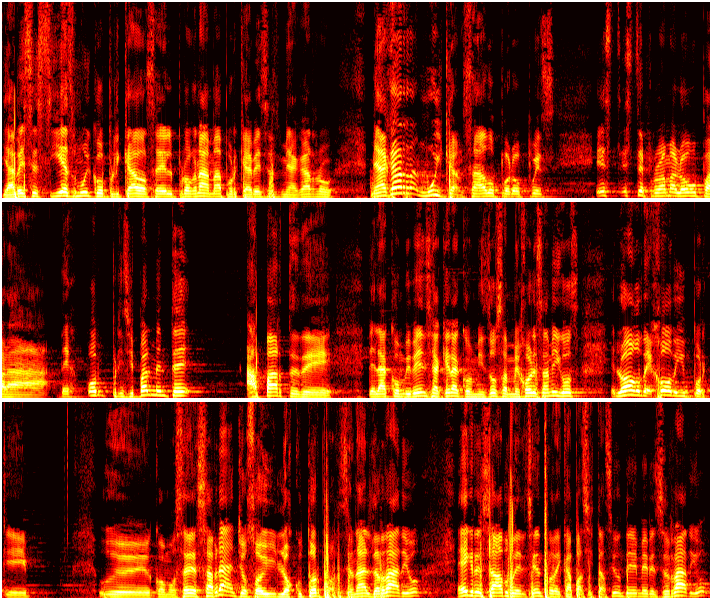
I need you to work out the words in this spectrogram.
y a veces sí es muy complicado hacer el programa porque a veces me agarro, me agarran muy cansado, pero pues este, este programa lo hago para, principalmente aparte de, de la convivencia que era con mis dos mejores amigos, lo hago de hobby porque eh, como ustedes sabrán, yo soy locutor profesional de radio, egresado del Centro de Capacitación de MBC Radio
